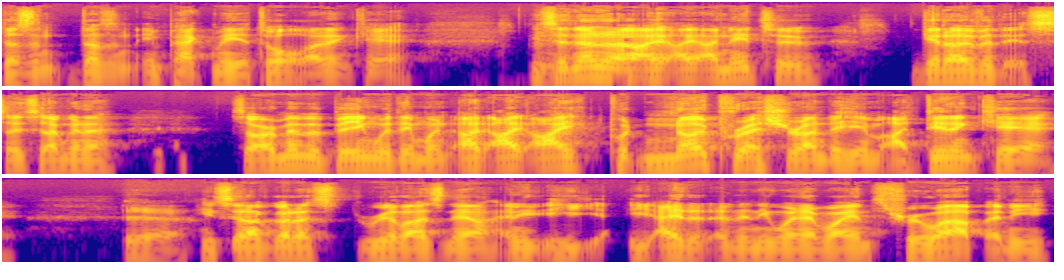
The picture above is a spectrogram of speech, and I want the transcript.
doesn't doesn't impact me at all. I don't care. He Mm. said, no, no, no I, I- need to get over this. So he said, I'm gonna. So I remember being with him when I, I, I put no pressure under him. I didn't care. Yeah. He said, I've got to realize now. And he, he, he ate it and then he went away and threw up. And he,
